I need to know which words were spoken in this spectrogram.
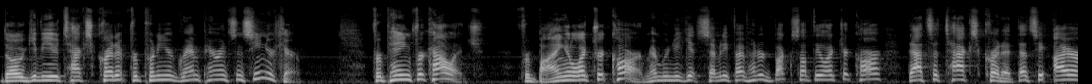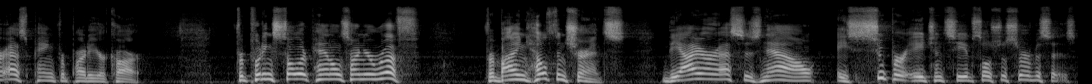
They'll give you a tax credit for putting your grandparents in senior care, for paying for college, for buying an electric car. Remember when you get 7500 bucks off the electric car? That's a tax credit. That's the IRS paying for part of your car. For putting solar panels on your roof, for buying health insurance, the IRS is now a super agency of social services.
